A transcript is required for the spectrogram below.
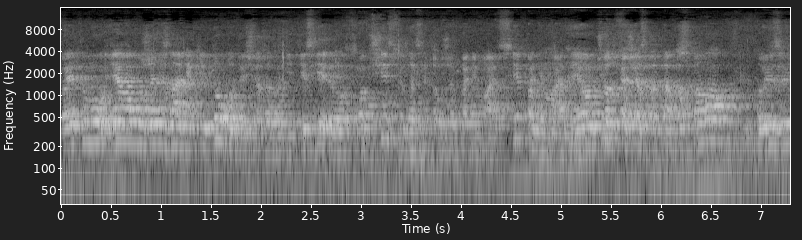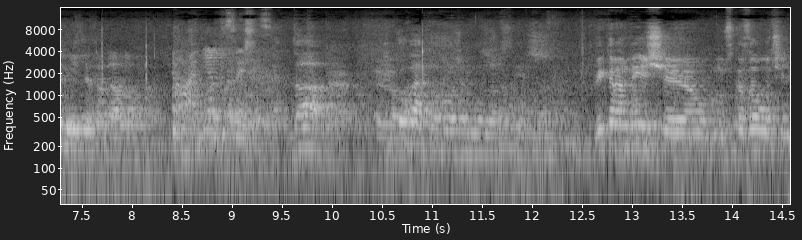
Поэтому я вам уже не знаю, какие доводы еще доводить. Если э, в общественности это уже понимают, все понимают. Я вам четко сейчас это обосновал, то извините тогда. Ну. Да. Что это можем было слышать? Віктор Андрійович е, ну, сказав дуже е,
